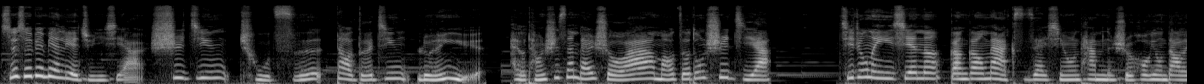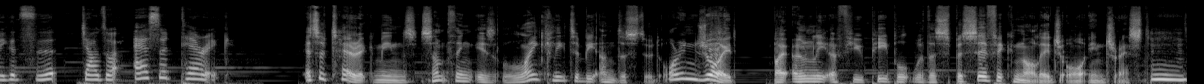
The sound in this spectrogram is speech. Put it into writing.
随随便便列举一些啊，《诗经》《楚辞》《道德经》《论语》，还有《唐诗三百首》啊，《毛泽东诗集》啊。其中的一些呢，刚刚 Max 在形容他们的时候用到了一个词，叫做 esoteric。 Esoteric means something is likely to be understood or enjoyed by only a few people with a specific knowledge or interest. 嗯，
